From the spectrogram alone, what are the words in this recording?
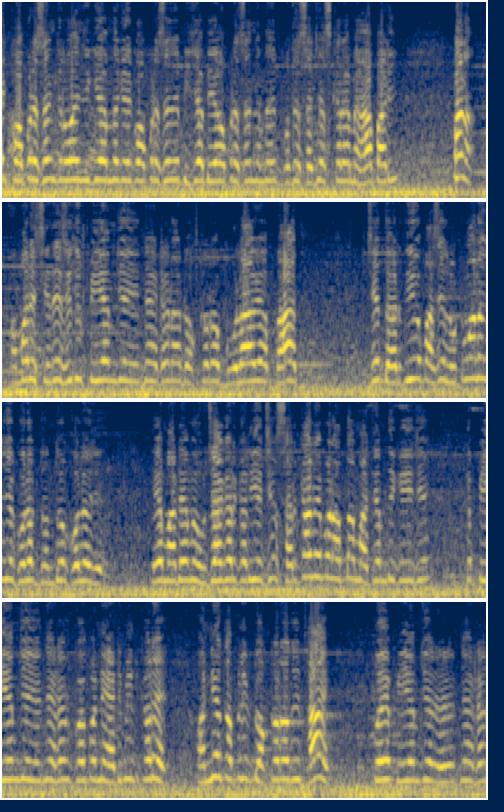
એક ઓપરેશન કરવાની જગ્યાએ અમને એક ઓપરેશન બીજા બે ઓપરેશન અમને પોતે સજેસ્ટ કરે અમે હા પાડી. પણ અમારે સીધે સીધું પીએમ જે યોજના હેઠળના ડૉક્ટરો બોલાવ્યા બાદ જે દર્દીઓ પાસે લૂંટવાનો જે ગોરખ ધંધો ખોલ્યો છે, એ માટે અમે ઉજાગર કરીએ છીએ. સરકારને પણ આપણા માધ્યમથી કહીએ છીએ કે પીએમ જે યોજના હેઠળ કોઈ પણ એડમિટ કરે, અન્ય તકલીફ ડૉક્ટરોથી થાય તો એ પીએમ જે યોજના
